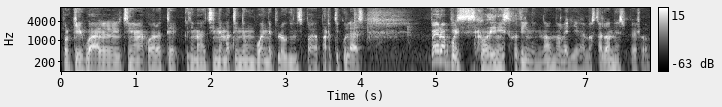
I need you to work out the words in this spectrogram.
Porque igual Cinema 4D, Cinema, tiene un buen de plugins para partículas. Pero pues Houdini es Houdini, ¿no? No le llegan los talones, pero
